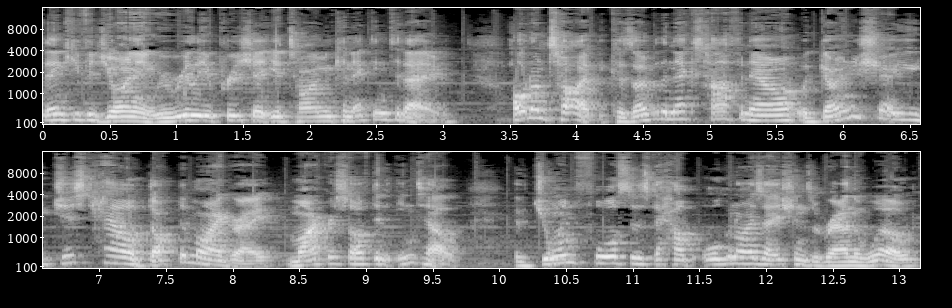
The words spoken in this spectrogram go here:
thank you for joining. We really appreciate your time and connecting today. Hold on tight because over the next half an hour, we're going to show you just how Dr. Migrate, Microsoft, and Intel have joined forces to help organizations around the world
